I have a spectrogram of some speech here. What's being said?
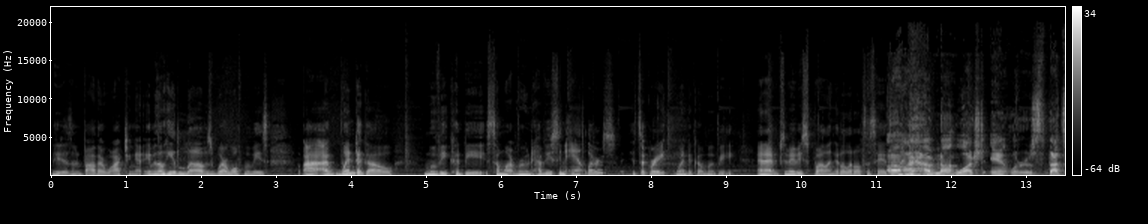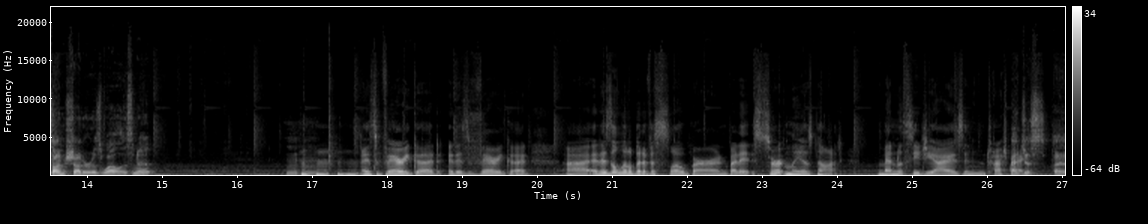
he doesn't bother watching it, even though he loves werewolf movies. Uh, a Wendigo movie could be somewhat ruined. Have you seen Antlers? It's a great Wendigo movie, and I'm maybe spoiling it a little to say it's. a Uh, I have not watched Antlers. That's on Shudder as well, isn't it? It's very good. It is very good. Uh, it is a little bit of a slow burn, but it certainly is not men with CGIs in trash bags. I just, uh,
